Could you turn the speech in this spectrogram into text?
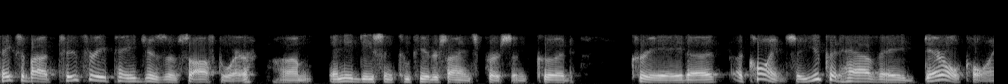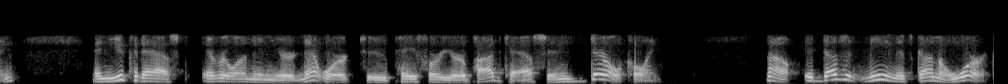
takes about two, three pages of software. Um, any decent computer science person could – create a, a coin. So you could have a Daryl coin, and you could ask everyone in your network to pay for your podcast in Daryl coin. Now, it doesn't mean it's going to work.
